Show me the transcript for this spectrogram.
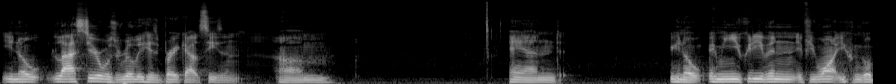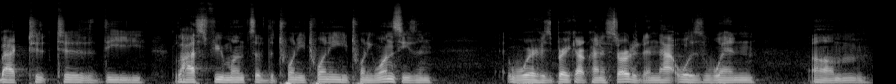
You know, last year was really his breakout season. Um, and you know, I mean, you could even, if you want, you can go back to, to the last few months of the 2020 21 season where his breakout kind of started. And that was when, um,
